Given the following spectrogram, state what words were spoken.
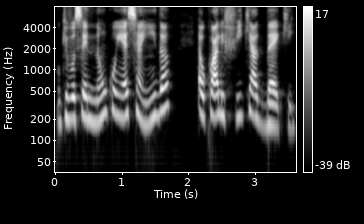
O que você não conhece ainda é o Qualifique a DEC,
